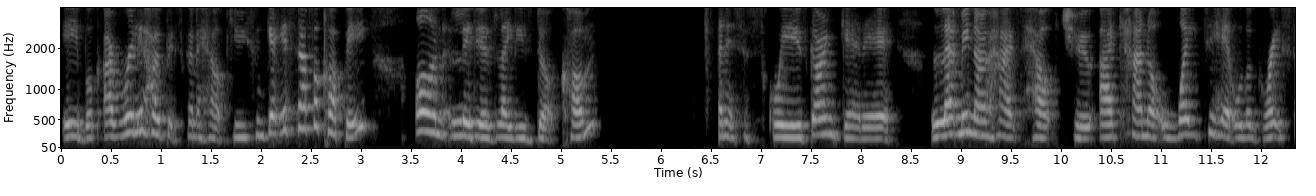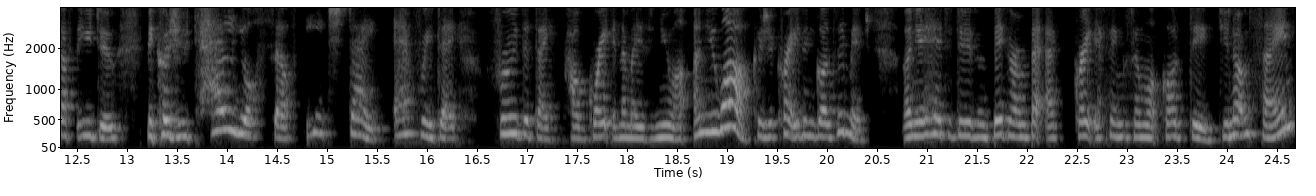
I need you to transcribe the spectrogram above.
ebook. I really hope it's going to help you. You can get yourself a copy on lydiasladies.com and it's a squeeze. Go and get it. Let me know how it's helped you. I cannot wait to hear all the great stuff that you do because you tell yourself each day, every day, through the day, how great and amazing you are. And you are because you're created in God's image and you're here to do even bigger and better, greater things than what God did. Do you know what I'm saying?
